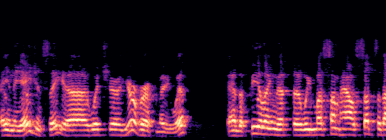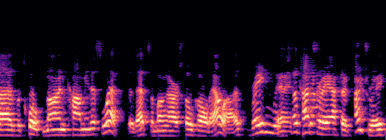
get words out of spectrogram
in the agency, uh, which uh, you're very familiar with and the feeling that uh, we must somehow subsidize the quote non-communist left. That's among our so-called allies. Braden was and country after country,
